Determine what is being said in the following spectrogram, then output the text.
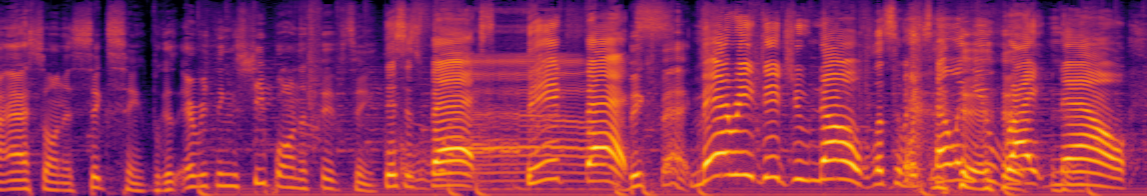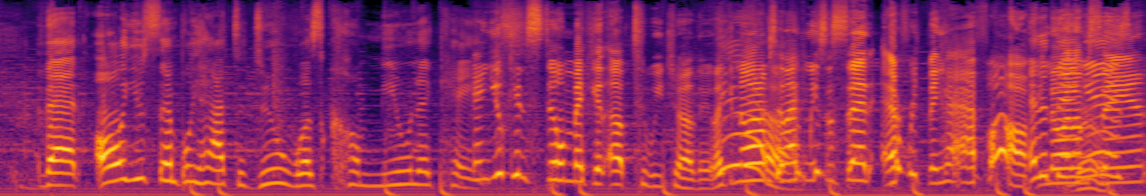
I asked on the 16th because everything is cheaper on the 15th. This is facts. Big facts. Big facts. Mary, did you know? Listen, we're telling you right now that all you simply had to do was communicate. and you can still make it up to each other. Like you know what I'm saying? Like Meesa said, everything half off. And you the know what I'm thing is, saying?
